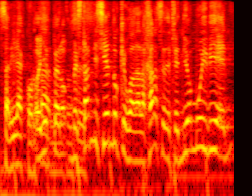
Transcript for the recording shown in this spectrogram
salir a cortar. Oye, pero Entonces- están diciendo que Guadalajara se defendió muy bien.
